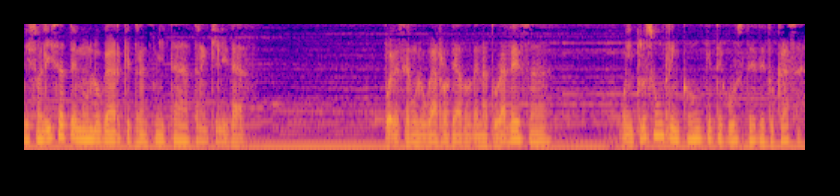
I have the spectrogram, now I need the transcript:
Visualízate en un lugar que transmita tranquilidad. Puede ser un lugar rodeado de naturaleza o incluso un rincón que te guste de tu casa.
